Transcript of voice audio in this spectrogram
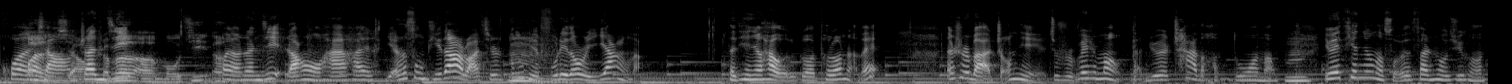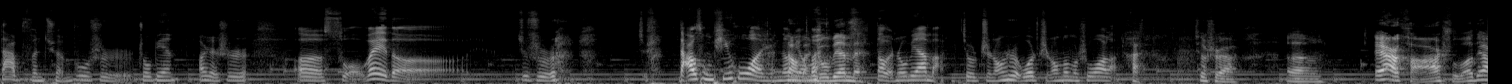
幻想战机，呃，某机，幻想战机。然后还还也是送提袋吧，其实东西福利都是一样的。在天津还有一个特装展位。但是吧，整体就是为什么感觉差的很多呢？嗯，因为天津的所谓的贩售区，可能大部分全部是周边，而且是，呃，所谓的就是就是大葱批货，你们能明白？周边呗，盗版周边吧，就只能是我只能这么说了。嗨，就是，呃，AR 卡、鼠标垫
